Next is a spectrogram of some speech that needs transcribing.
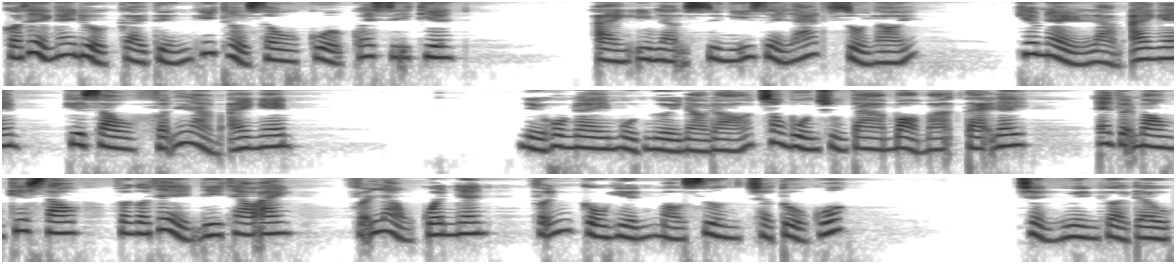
có thể nghe được cái tiếng hít thở sâu của Quách Dĩ Kiên. Anh im lặng suy nghĩ giây lát rồi nói Kiếp này làm anh em, kia sau vẫn làm anh em. Nếu hôm nay một người nào đó trong bốn chúng ta bỏ mạng tại đây, em vẫn mong kiếp sau vẫn có thể đi theo anh, vẫn làm quân nhân, vẫn cầu hiến máu xương cho Tổ quốc. Trần Nguyên gật đầu,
